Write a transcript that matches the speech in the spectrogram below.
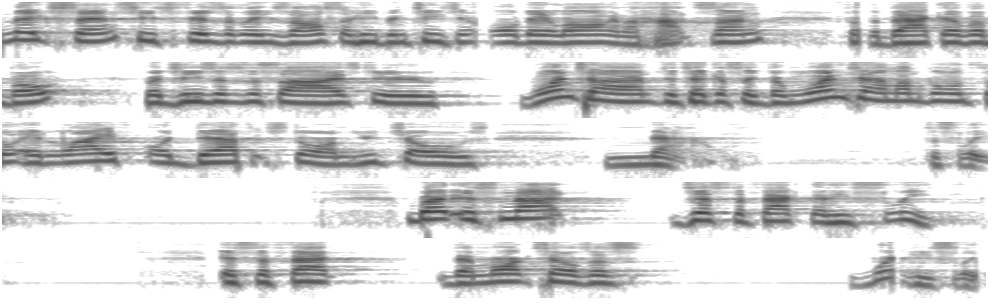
Makes sense. He's physically exhausted. He's been teaching all day long in a hot sun from the back of a boat. But Jesus decides to, one time, to take a sleep. The one time I'm going through a life or death storm, you chose now to sleep. But it's not just the fact that he's asleep, it's the fact that Mark tells us where he sleeps.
